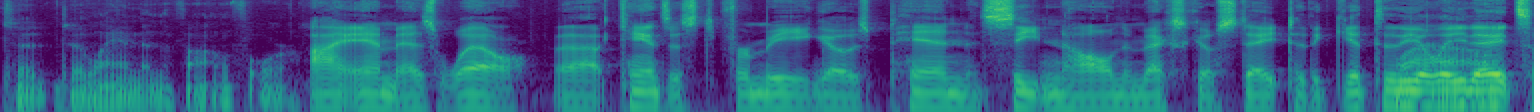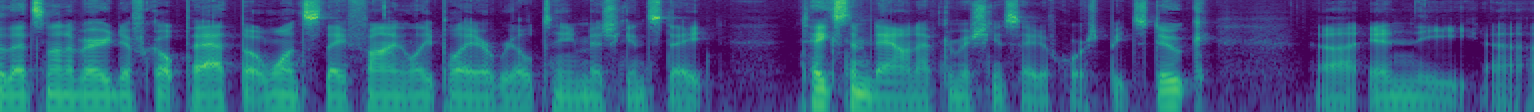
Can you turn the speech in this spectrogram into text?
to to land in the Final Four. I am as well. Uh, Kansas for me goes Penn, Seton Hall, New Mexico State to the get to the Wow. Elite Eight, so that's not a very difficult path. But once they finally play a real team, Michigan State takes them down. After Michigan State, of course, beats Duke uh, in the uh,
